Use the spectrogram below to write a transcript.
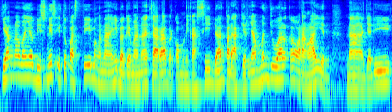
Yang namanya bisnis itu pasti mengenai bagaimana cara berkomunikasi dan pada akhirnya menjual ke orang lain. Nah, jadi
